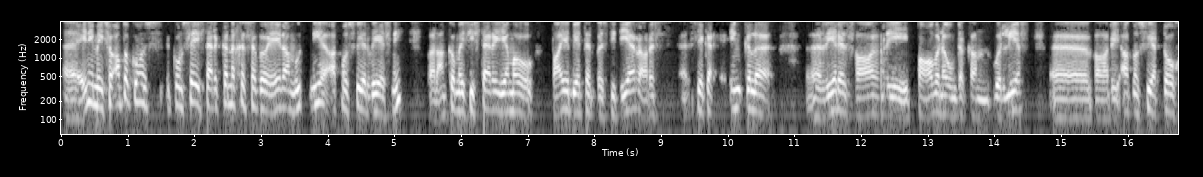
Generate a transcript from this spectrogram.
Uh en nie mense so amper kon kon sê sterrekundiges sou wou hê daar moet nie 'n atmosfeer wees nie, want dan kom mens die sterrehemel baie beter bestudeer. Daar is uh, seker enkele uh, redes waar die pawe nou om te kan oorleef uh waar die atmosfeer tog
